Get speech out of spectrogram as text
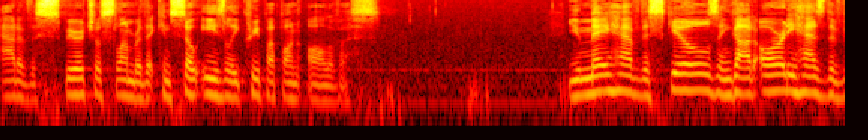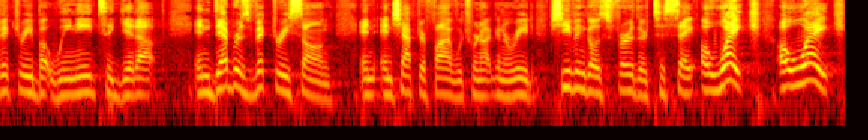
out of the spiritual slumber that can so easily creep up on all of us. You may have the skills, and God already has the victory, but we need to get up. In Deborah's victory song in, in chapter 5, which we're not going to read, she even goes further to say, Awake, awake,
